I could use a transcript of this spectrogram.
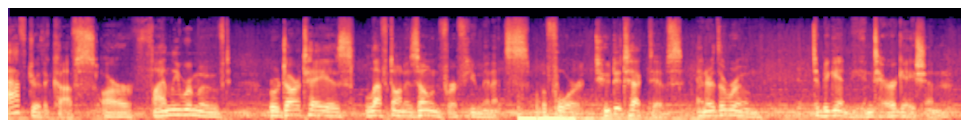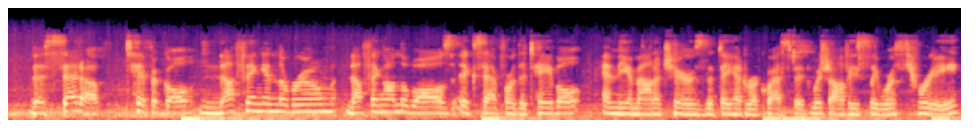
After the cuffs are finally removed, Rodarte is left on his own for a few minutes before two detectives enter the room to begin the interrogation. the setup typical. Nothing in the room, nothing on the walls except for the table and the amount of chairs that they had requested, which obviously were three.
